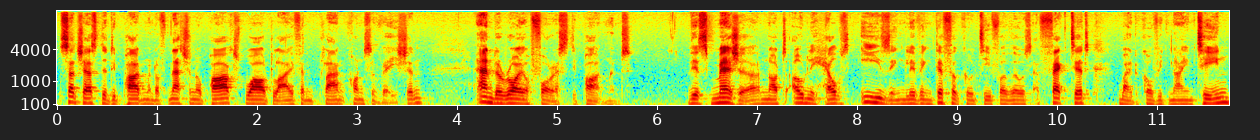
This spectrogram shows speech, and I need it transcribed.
such as the Department of National Parks, Wildlife and Plant Conservation, and the Royal Forest Department. This measure not only helps easing living difficulty for those affected by the COVID-19,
